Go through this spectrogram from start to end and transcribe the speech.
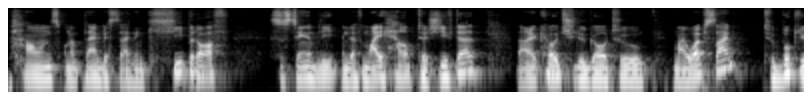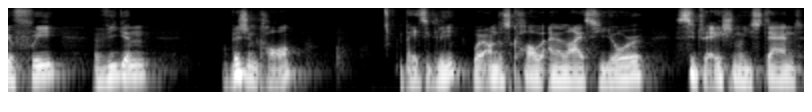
pounds on a plant based diet and keep it off sustainably and have my help to achieve that, then I encourage you to go to my website to book your free vegan vision call. Basically, where on this call we analyze your situation, where you stand,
